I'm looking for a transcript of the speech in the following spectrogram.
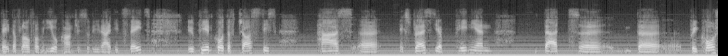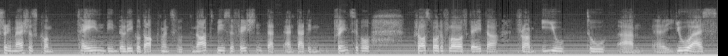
data flow from EU countries to the United States. The European Court of Justice has expressed the opinion that the precautionary measures contained in the legal documents would not be sufficient that, and that in principle cross-border flow of data from EU to um, US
